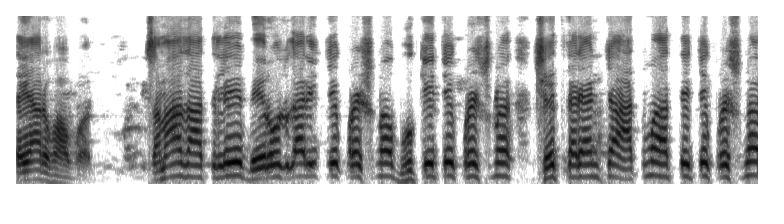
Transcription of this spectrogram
तयार व्हावं. समाजातले बेरोजगारीचे प्रश्न भुकेचे प्रश्न शेतकऱ्यांच्या आत्महत्येचे प्रश्न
